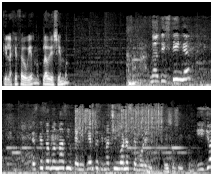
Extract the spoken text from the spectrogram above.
que la jefa de gobierno, Claudia Sheinbaum? Nos distingue es que somos más inteligentes y más chingonas que Morena. Eso sí. Y yo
